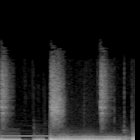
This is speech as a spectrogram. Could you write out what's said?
ピッ!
